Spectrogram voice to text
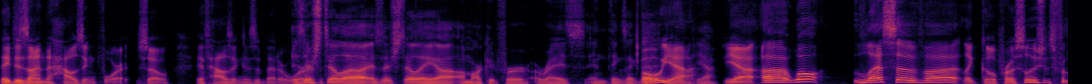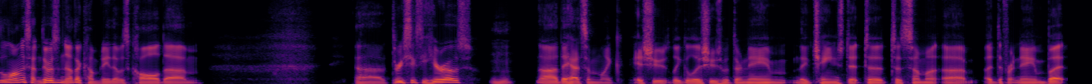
they designed the housing for it so if housing is a better word Is there still a is there still a uh, a market for arrays and things like that? oh yeah Yeah. yeah uh well less of uh like gopro solutions for the longest time there was another company that was called um uh 360 heroes Mhm. Uh they had some like issues legal issues with their name they changed it to to some uh a different name but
